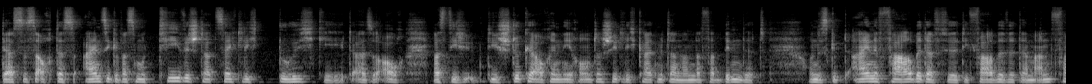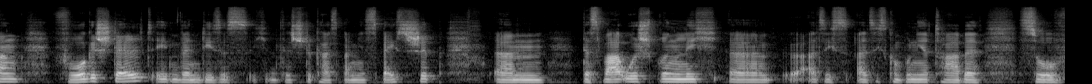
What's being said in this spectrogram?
das ist auch das Einzige, was motivisch tatsächlich durchgeht. Also auch, was die, die Stücke auch in ihrer Unterschiedlichkeit miteinander verbindet. Und es gibt eine Farbe dafür. Die Farbe wird am Anfang vorgestellt, eben wenn dieses, das Stück heißt bei mir Spaceship. Ähm, das war ursprünglich, äh, als ich es als komponiert habe, so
